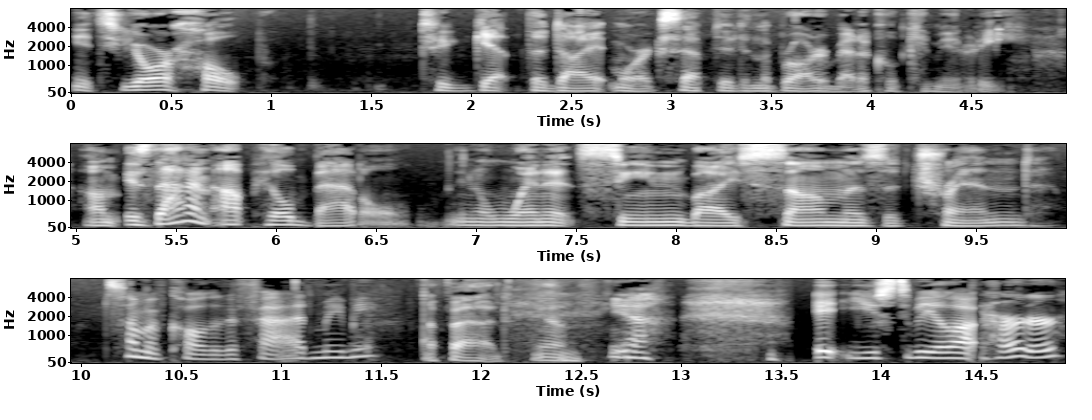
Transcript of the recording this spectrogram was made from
it's your hope to get the diet more accepted in the broader medical community. Um, is that an uphill battle? You know, when it's seen by some as a trend, Some have called it a fad, maybe. a fad. Yeah. Yeah. It used to be a lot harder.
